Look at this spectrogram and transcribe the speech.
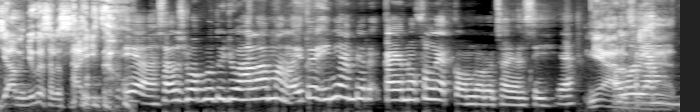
jam juga selesai itu. Iya 127 halaman lah itu ini hampir kayak novelet kalau menurut saya sih ya. ya kalau yang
